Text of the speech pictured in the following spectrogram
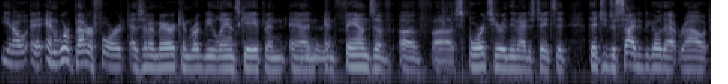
you know, and we're better for it as an American rugby landscape and and mm-hmm. and fans of of uh, sports here in the United States that that you decided to go that route.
